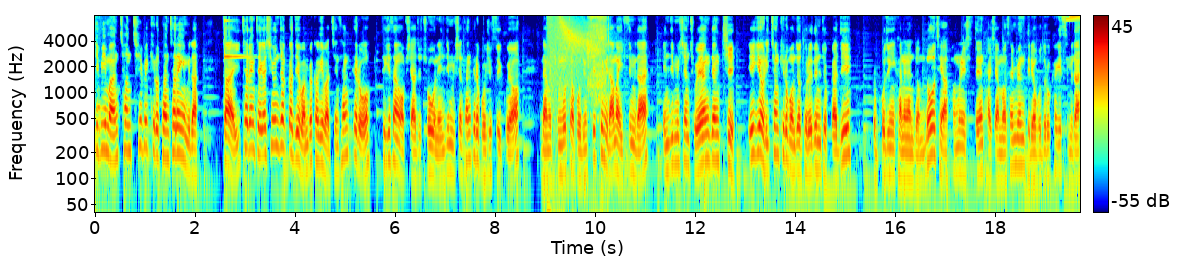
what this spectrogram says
12만 1,700km 탄 차량입니다. 자, 이 차량 제가 시운전까지 완벽하게 마친 상태로 특이사항 없이 아주 좋은 엔진 미션 상태를 보실 수 있고요. 그 다음에 중고차 보증 시스템이 남아 있습니다. 엔진 미션 조향 장치 1개월 2,000km 먼저 도래된 쪽까지 그 보증이 가능한 점도 제가 방문해 주실 때는 다시 한번 설명드려 보도록 하겠습니다.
